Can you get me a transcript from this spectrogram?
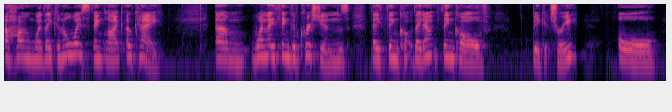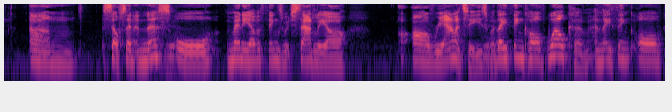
a home where they can always think like, okay, um, when they think of Christians, they think they don't think of bigotry or um, self-centeredness or many other things, which sadly are are realities. But they think of welcome and they think of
